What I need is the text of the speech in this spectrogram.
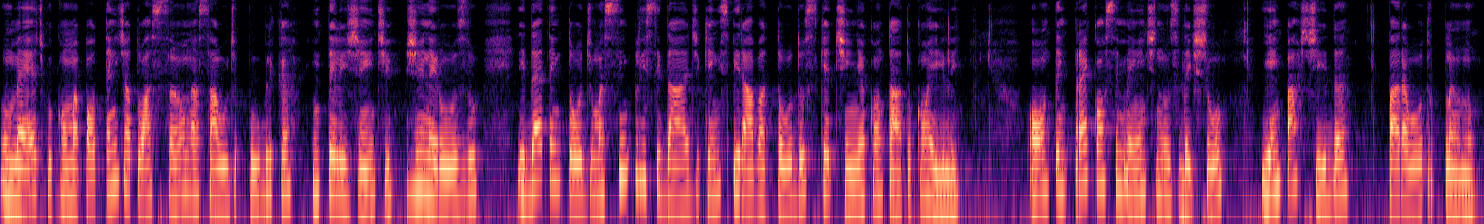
Um médico com uma potente atuação na saúde pública, inteligente, generoso e detentor de uma simplicidade que inspirava a todos que tinha contato com ele ontem precocemente nos deixou e em partida para outro plano.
